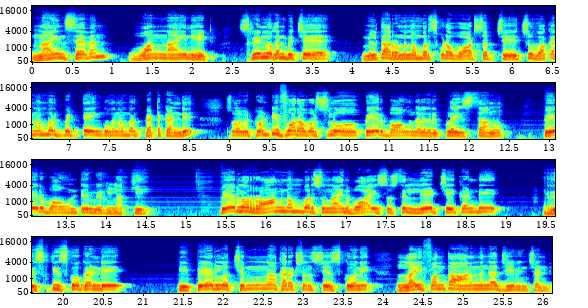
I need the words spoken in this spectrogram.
nine seven one nine eight. స్క్రీన్లో కనిపించే మిగతా రెండు నంబర్స్ కూడా వాట్సాప్ చేయొచ్చు. ఒక నంబర్కి పెడితే ఇంకొక నంబర్కి పెట్టకండి. సో ట్వంటీ ఫోర్ అవర్స్లో పేరు బాగుందా లేదా రిప్లై ఇస్తాను. పేరు బాగుంటే మీరు లక్కీ. పేరులో రాంగ్ నంబర్స్ ఉన్నాయని వాయిస్ వస్తే లేట్ చేయకండి. రిస్క్ తీసుకోకండి. ఈ పేరులో చిన్న కరెక్షన్స్ చేసుకొని లైఫ్ అంతా ఆనందంగా జీవించండి.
